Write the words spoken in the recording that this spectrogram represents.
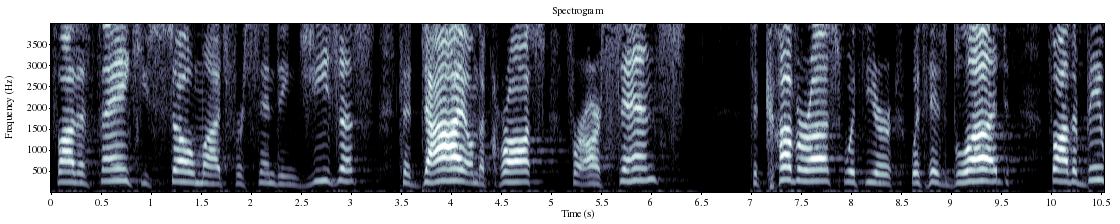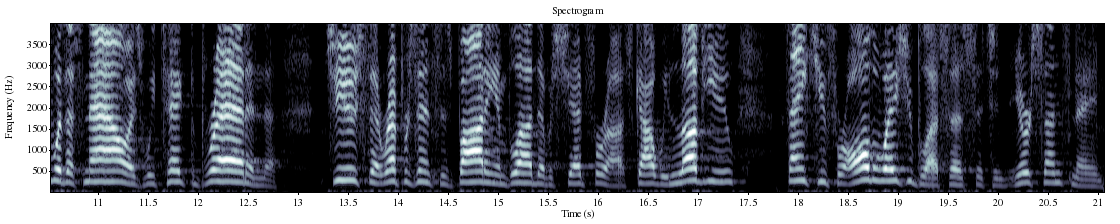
Father, thank you so much for sending Jesus to die on the cross for our sins, to cover us with, your, with his blood. Father, be with us now as we take the bread and the juice that represents his body and blood that was shed for us. God, we love you. Thank you for all the ways you bless us. It's in your son's name.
